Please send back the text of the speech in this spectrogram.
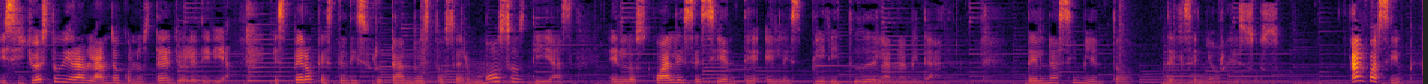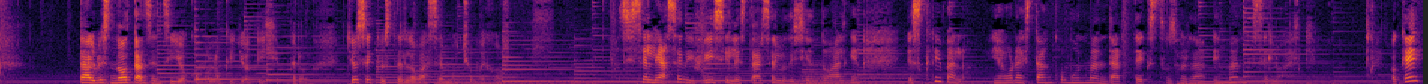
Y si yo estuviera hablando con usted, yo le diría, espero que esté disfrutando estos hermosos días en los cuales se siente el espíritu de la Navidad, del nacimiento del Señor Jesús. Algo así. Tal vez no tan sencillo como lo que yo dije, pero yo sé que usted lo va a hacer mucho mejor. Si se le hace difícil estárselo diciendo a alguien, escríbalo. Y ahora es tan común mandar textos, ¿verdad? Y mándeselo a alguien. ¿Ok?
